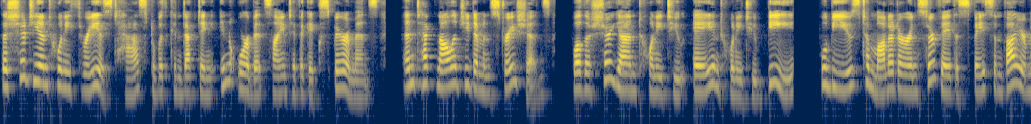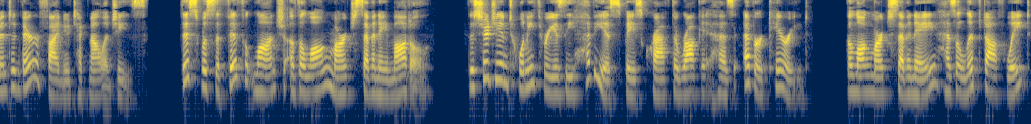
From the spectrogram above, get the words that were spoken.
The Shijian 23 is tasked with conducting in orbit scientific experiments and technology demonstrations, while the Shiyan 22A and 22B will be used to monitor and survey the space environment and verify new technologies. This was the fifth launch of the Long March 7A model. The Shijian 23 is the heaviest spacecraft the rocket has ever carried. The Long March 7A has a liftoff weight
